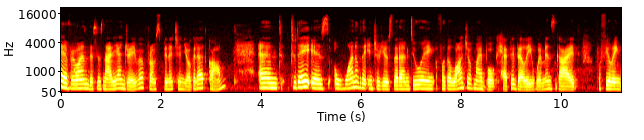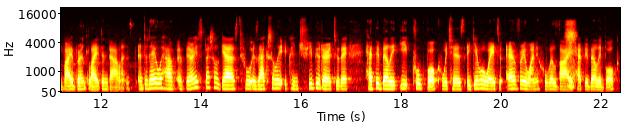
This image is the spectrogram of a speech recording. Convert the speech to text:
Hi everyone, this is Nadya Andreeva from spinachandyoga.com. And today is one of the interviews that I'm doing for the launch of my book, Happy Belly Women's Guide for Feeling Vibrant, Light, and Balanced. And today we have a very special guest who is actually a contributor to the Happy Belly e cookbook, which is a giveaway to everyone who will buy Happy Belly book.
